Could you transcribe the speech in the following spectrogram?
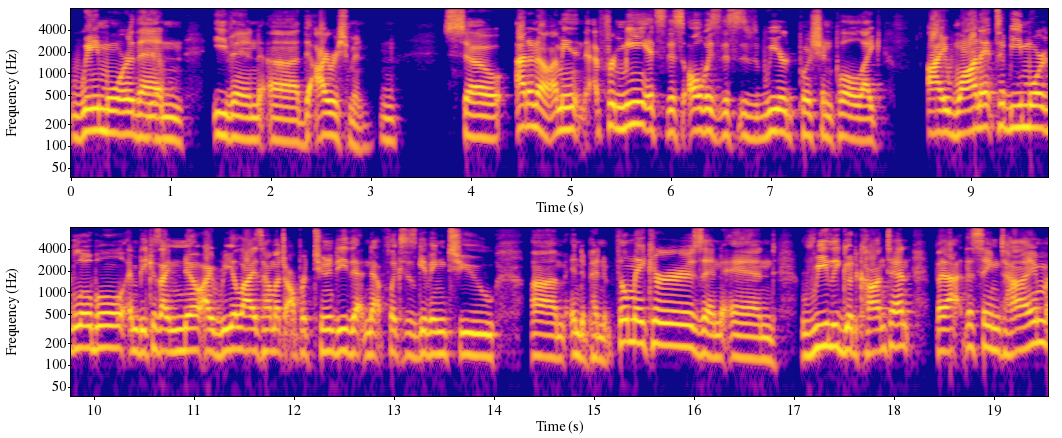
way more than even uh, the Irishman. Mm. So I don't know. I mean, for me, it's this always this is weird push and pull. Like I want it to be more global, and because I know I realize how much opportunity that Netflix is giving to um, independent filmmakers and and really good content, but at the same time,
